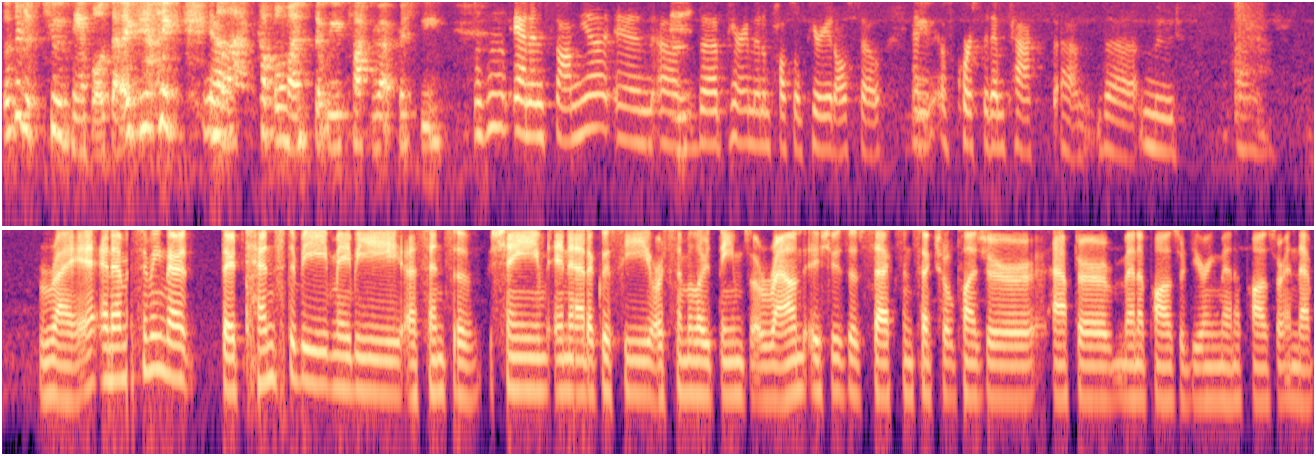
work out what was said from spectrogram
Those are just two examples that I feel like in the last couple months that we've talked about, Christy. Mm-hmm. And insomnia and um, mm-hmm. the perimenopausal period also. And of course, it impacts um, the mood. Um, right. And I'm assuming that there tends to be maybe a sense of shame, inadequacy, or similar themes around issues of sex and sexual pleasure after menopause or during menopause or in that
